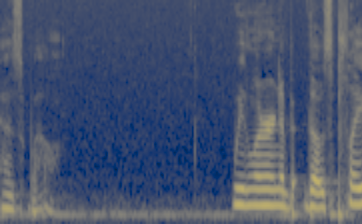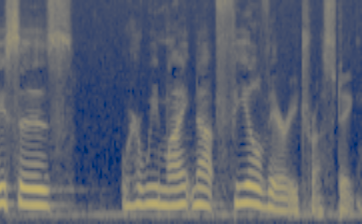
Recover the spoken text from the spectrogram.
as well. We learn those places where we might not feel very trusting.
